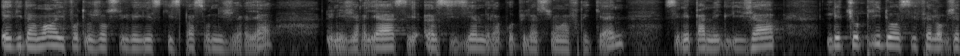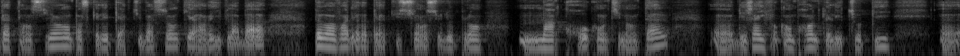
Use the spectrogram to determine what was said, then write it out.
Évidemment, il faut toujours surveiller ce qui se passe au Nigeria. Le Nigeria, c'est un sixième de la population africaine. Ce n'est pas négligeable. L'Éthiopie doit aussi faire l'objet d'attention parce que les perturbations qui arrivent là-bas peuvent avoir des répercussions sur le plan macro-continental. Euh, déjà, il faut comprendre que l'Éthiopie euh,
